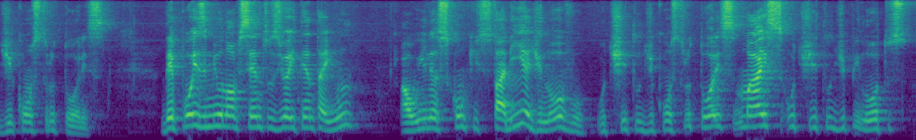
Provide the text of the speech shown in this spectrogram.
de construtores. Depois, em 1981, a Williams conquistaria de novo o título de construtores, mas o título de pilotos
